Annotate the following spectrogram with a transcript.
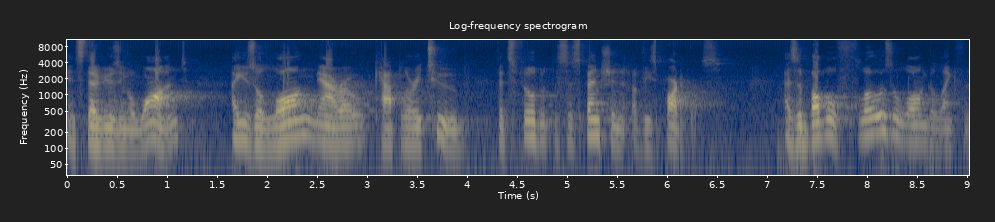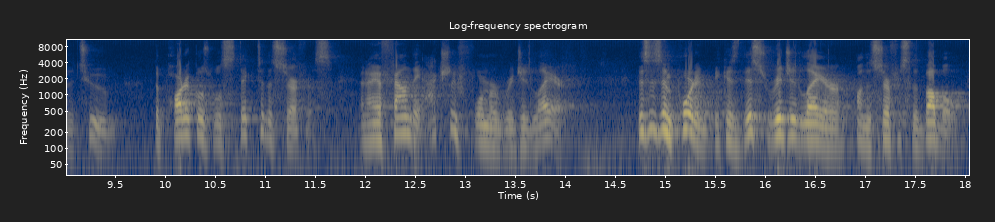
Instead of using a wand, I use a long, narrow capillary tube that's filled with the suspension of these particles. As a bubble flows along the length of the tube, the particles will stick to the surface, and I have found they actually form a rigid layer. This is important because this rigid layer on the surface of the bubble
